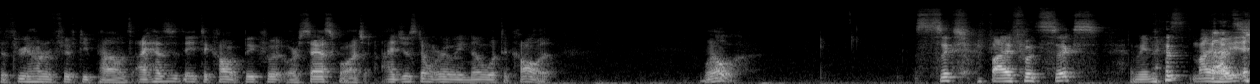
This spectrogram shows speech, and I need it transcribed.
to 350 pounds. I hesitate to call it Bigfoot or Sasquatch. I just don't really know what to call it. Well, oh. six, five foot six. I mean, that's my That's height.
